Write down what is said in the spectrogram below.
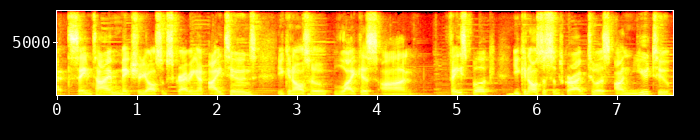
at the same time, make sure you're all subscribing on iTunes. You can also like us on Facebook. You can also subscribe to us on YouTube.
